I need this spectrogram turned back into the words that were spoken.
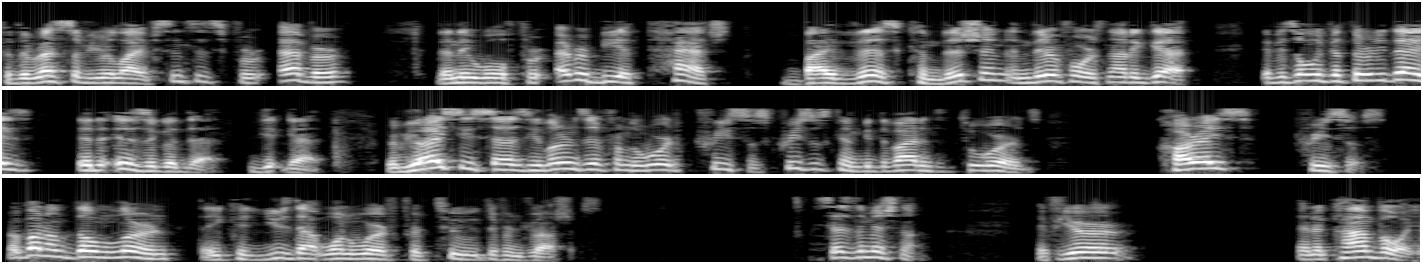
for the rest of your life, since it's forever, then they will forever be attached by this condition, and therefore it's not a get. If it's only for 30 days, it is a good get. Rabbi Yossi says he learns it from the word krisus. Krisus can be divided into two words. Kares, krisus. Rabbanan don't learn that you could use that one word for two different drushes. Says the Mishnah, if you're in a convoy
